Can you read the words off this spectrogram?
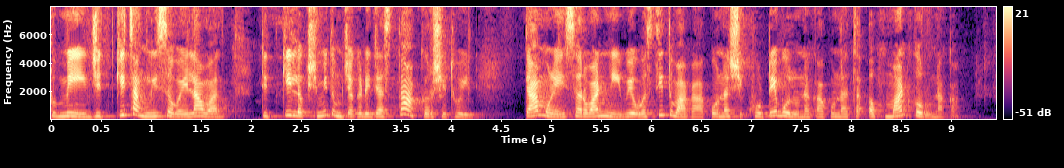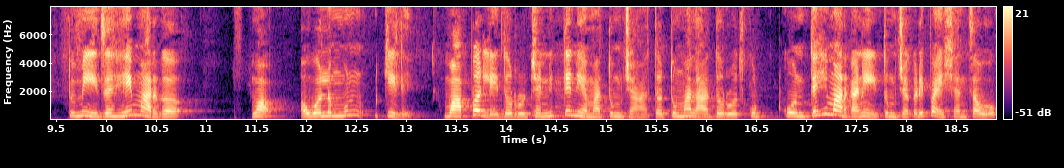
तुम्ही जितकी चांगली सवय लावाल तितकी लक्ष्मी तुमच्याकडे जास्त आकर्षित होईल. त्यामुळे सर्वांनी व्यवस्थित वागा कोणाशी खोटे बोलू नका कोणाचा अपमान करू नका. तुम्ही जर हे मार्ग वा अवलंबून केले वापरले दररोजच्या नित्य नियमात तुमच्या तर तुम्हाला दररोज कुठ कोणत्याही मार्गाने तुमच्याकडे पैशांचा ओघ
